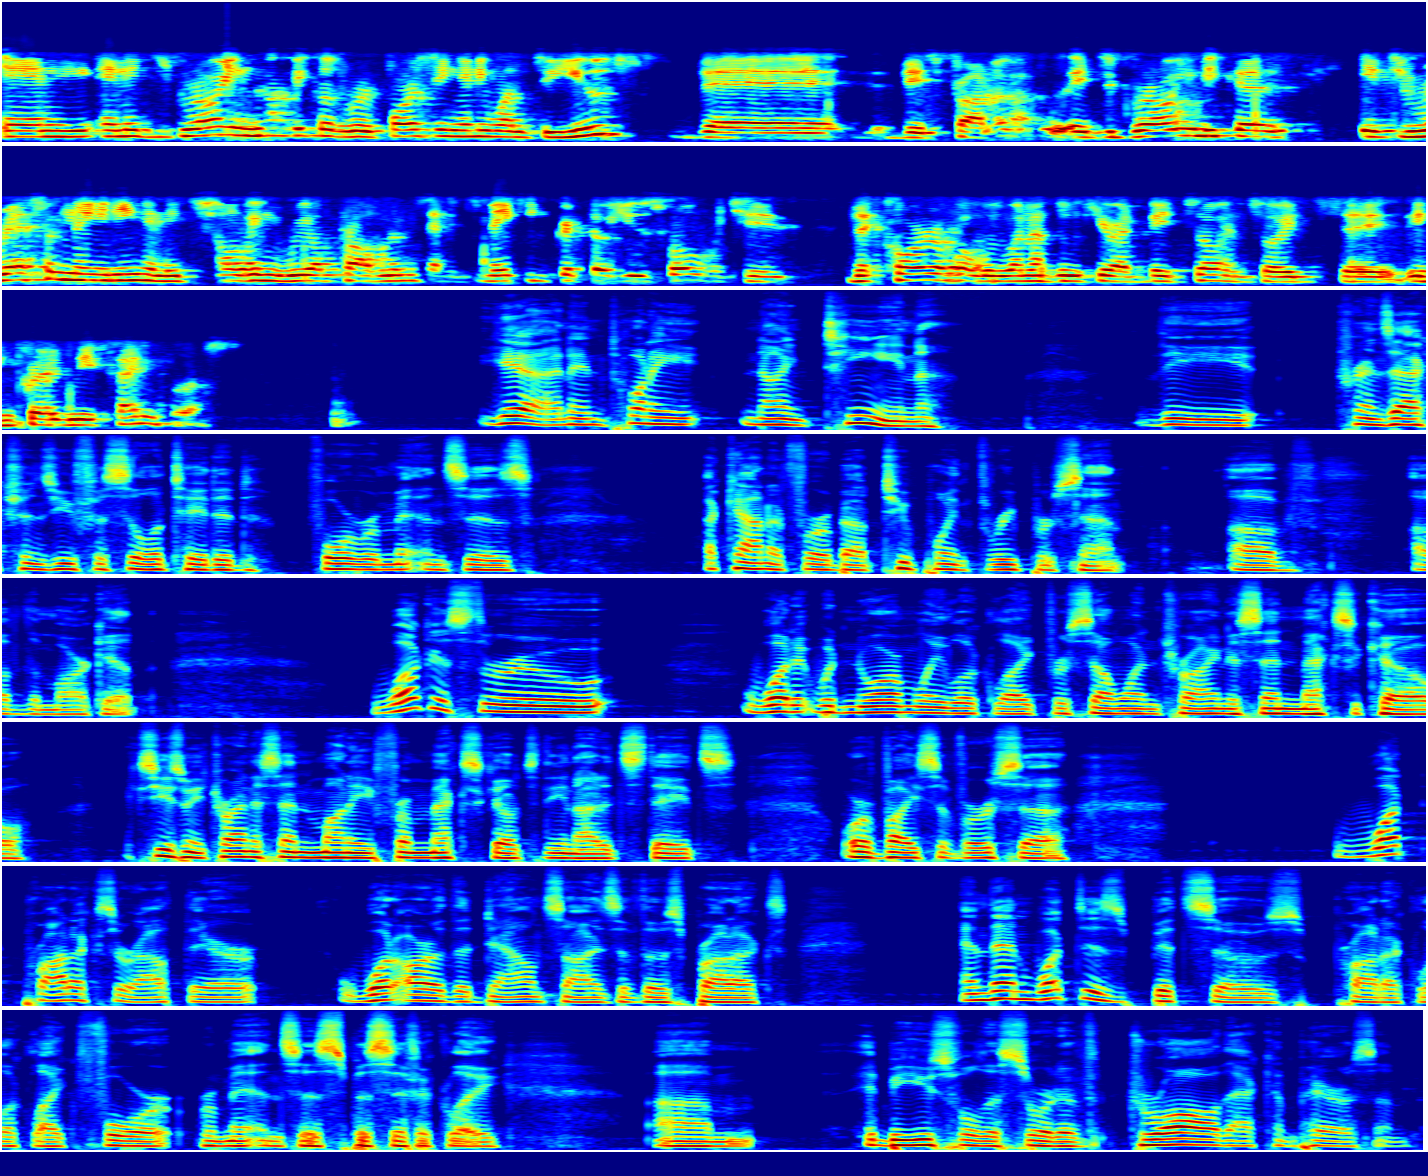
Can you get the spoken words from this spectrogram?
And, and it's growing not because we're forcing anyone to use the, this product, it's growing because it's resonating and it's solving real problems and it's making crypto useful, which is the core of what we want to do here at Bitso. And so it's uh, incredibly exciting for us. Yeah. And in 2019, the transactions you facilitated for remittances accounted for about 2.3% of of the market. Walk us through what it would normally look like for someone trying to send Mexico excuse me, trying to send money from Mexico to the United States or vice versa. What products are out there? What are the downsides of those products? And then what does Bitso's product look like for remittances specifically? Um, it'd be useful to sort of draw that comparison.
